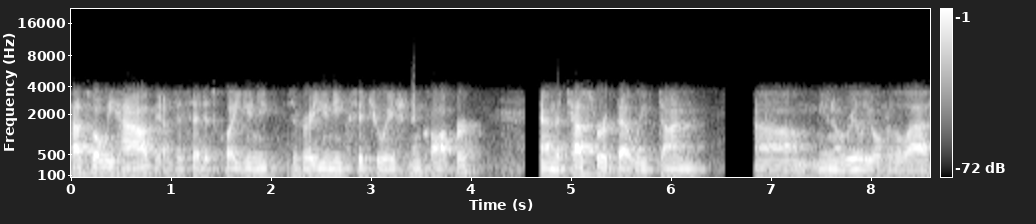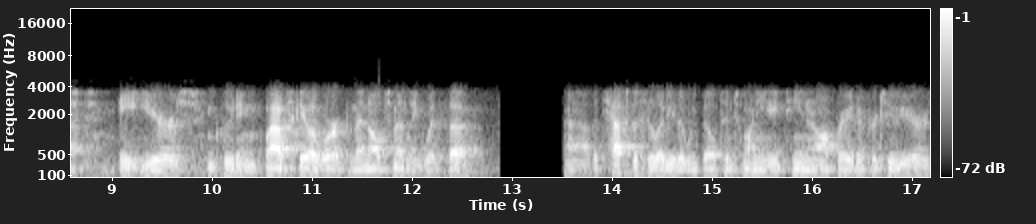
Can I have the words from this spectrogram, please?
that's what we have. As I said, it's quite unique. It's a very unique situation in copper. And the test work that we've done, um, you know, really over the last eight years, including lab scale work, and then ultimately with the uh, the test facility that we built in 2018 and operated for two years,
